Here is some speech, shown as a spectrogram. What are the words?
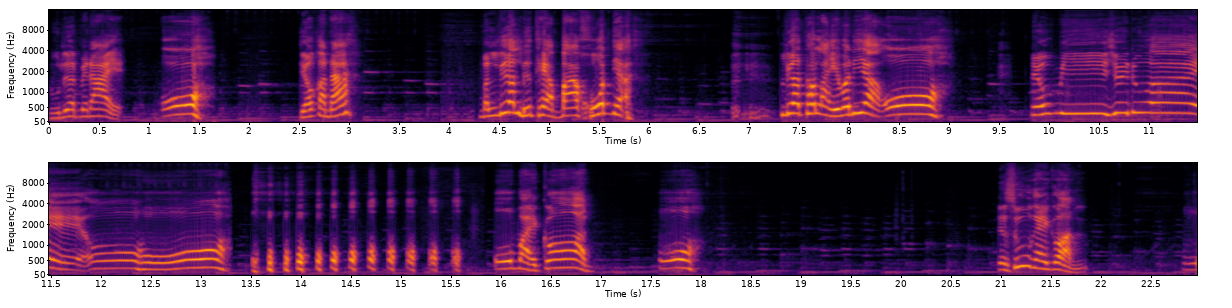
ดูเลือดไม่ได้ โอ้ เดี๋ยวก่อนนะ มันเลือดหรือแถบบาร์โค้ดเนี่ย เลือดเท่าไหร่วะเนี่ย โอ้เฮลมีช่วยด้วย โอ้โห โอ้ my god โอ้จะสู้ไงก่อน โอ้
